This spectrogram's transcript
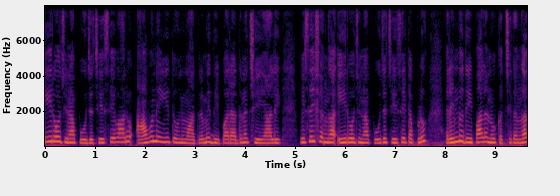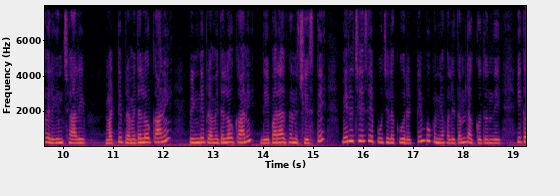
ఈ రోజున పూజ చేసేవారు ఆవు నెయ్యితోని మాత్రమే దీపారాధన చేయాలి. విశేషంగా ఈ రోజున పూజ చేసేటప్పుడు రెండు దీపాలను ఖచ్చితంగా వెలిగించాలి. మట్టి ప్రమిదలో కానీ పిండి ప్రమిదలో కానీ దీపారాధన చేస్తే మీరు చేసే పూజలకు రెట్టింపు పుణ్య ఫలితం దక్కుతుంది. ఇక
